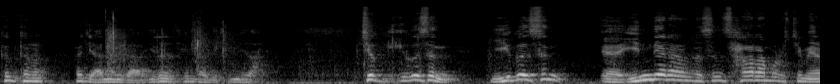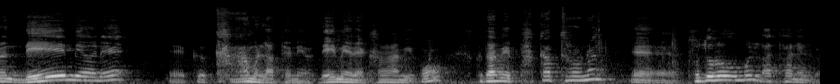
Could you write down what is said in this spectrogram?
튼튼하지 않는가 이런 생각이 듭니다. 즉 이것은 이것은 에, 인내라는 것은 사람으로 치면은 내면의 에, 그 강함을 나타내요. 내면의 강함이고 그 다음에 바깥으로는 에, 부드러움을 나타내는 것.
